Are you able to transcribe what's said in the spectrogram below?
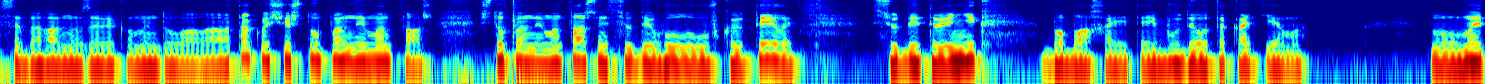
себе гарно зарекомендувала. А також ще штопорний монтаж. Штопорний монтаж він сюди в голову вкрутили, сюди тройник бабахаєте і буде отака тема. Ну, ми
